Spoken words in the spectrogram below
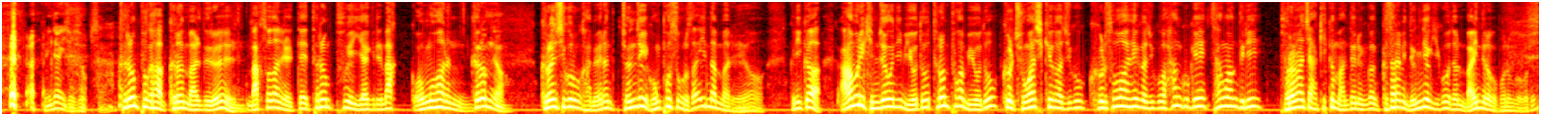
굉장히 재수 없어요. 트럼프가 그런 말들을 막 쏟아낼 때 트럼프의 이야기를 막 옹호하는 그럼요. 그런 식으로 가면은 전쟁의 공포 속으로 쌓인단 말이에요. 그러니까 아무리 김정은이 미워도 트럼프가 미워도 그걸 중화시켜가지고 그걸 소화해가지고 한국의 상황들이 불안하지 않게끔 만드는 건 그 사람의 능력이고 저는 마인드라고 보는 거거든요.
